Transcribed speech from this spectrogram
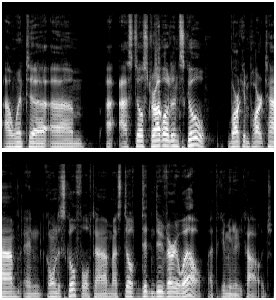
I went to. Um, I, I still struggled in school, working part time and going to school full time. I still didn't do very well at the community college.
